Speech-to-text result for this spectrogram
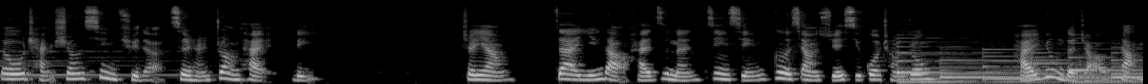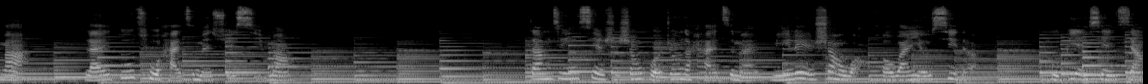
都产生兴趣的自然状态里。这样，在引导孩子们进行各项学习过程中，还用得着打骂来督促孩子们学习吗？当今现实生活中的孩子们迷恋上网和玩游戏的。普遍现象，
